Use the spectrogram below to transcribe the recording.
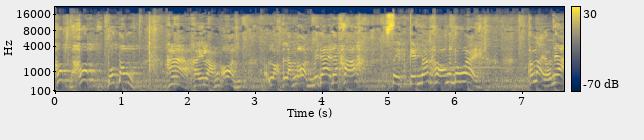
ฮึบฮึบตัวตรงห้าใครหลังอ่อนหลังหลังอ่อนไม่ได้นะคะสิบเก่งหน้าท้องกันด้วย เท่าไหร่แล้วเนี่ย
